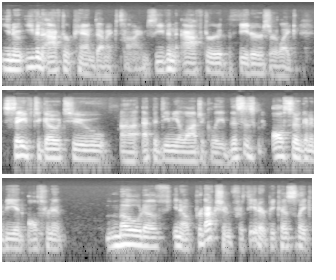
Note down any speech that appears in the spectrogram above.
you know, even after pandemic times, even after the theaters are like safe to go to uh, epidemiologically, this is also going to be an alternate mode of you know production for theater because like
